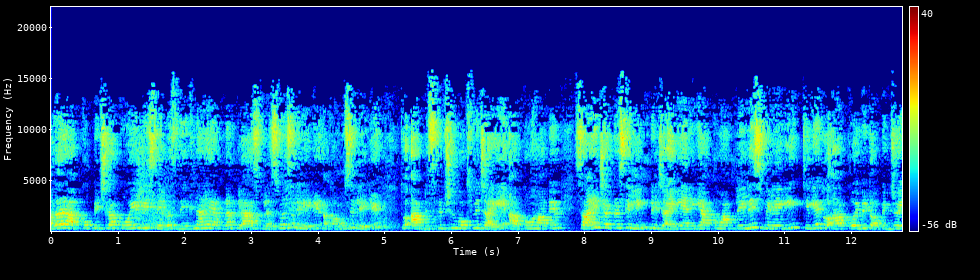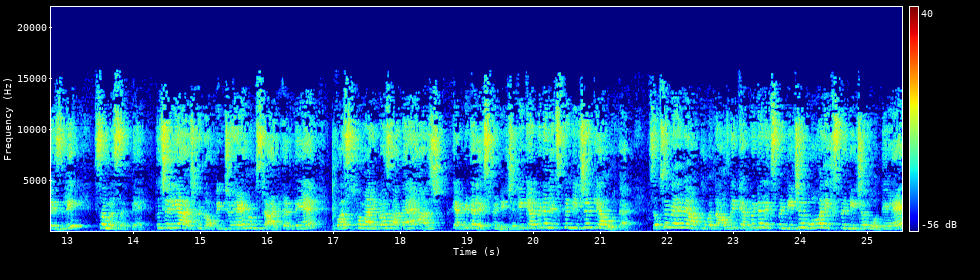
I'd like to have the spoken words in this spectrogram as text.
अगर आपको पिछला कोई भी सिलेबस देखना है अपना क्लास प्लस वन से रिलेटेड अकाउंट से रिलेटेड तो आप डिस्क्रिप्शन बॉक्स में जाइए, आपको वहाँ पे सारे चैप्टर्स की लिंक मिल जाएँगे, यानी कि आपको वहाँ प्लेलिस्ट मिलेगी, ठीक है? तो आप कोई भी टॉपिक जो है इजिली समझ सकते हैं। तो चलिए आज का टॉपिक जो है, हम स्टार्ट करते हैं। फ़र्स्ट हमारे पास आता है आज कैपिटल एक्सपेंडिचर की कैपिटल एक्सपेंडिचर क्या होता है? सबसे पहले मैं आपको बताऊँ कि कैपिटल एक्सपेंडिचर वो वाले एक्सपेंडिचर होते हैं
